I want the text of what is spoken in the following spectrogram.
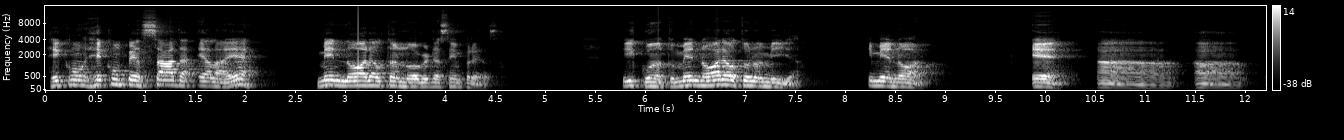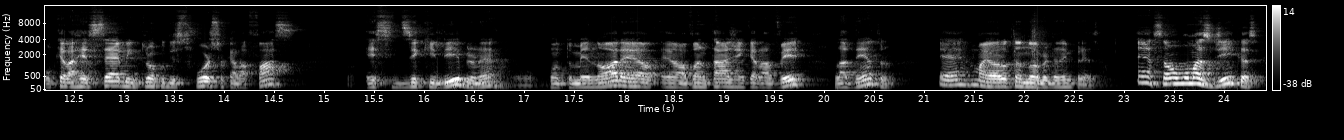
recompensada ela é, menor é o turnover dessa empresa. E quanto menor é a autonomia e menor é a, a, o que ela recebe em troco do esforço que ela faz, esse desequilíbrio, né? Quanto menor é, é a vantagem que ela vê lá dentro, é maior o turnover da empresa. É, são algumas dicas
